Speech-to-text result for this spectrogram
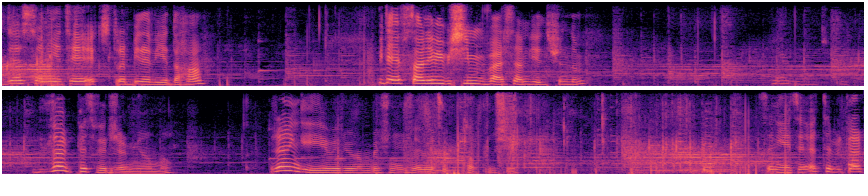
Bir de Saniyete ekstra bir hediye daha. Bir de efsanevi bir şey mi versem diye düşündüm. Güzel bir pet vereceğim ya ama. Rengeyi veriyorum 5. seviye. Çok tatlı bir şey. Saniyete tebrikler.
